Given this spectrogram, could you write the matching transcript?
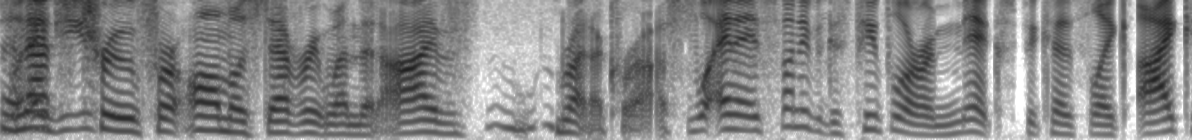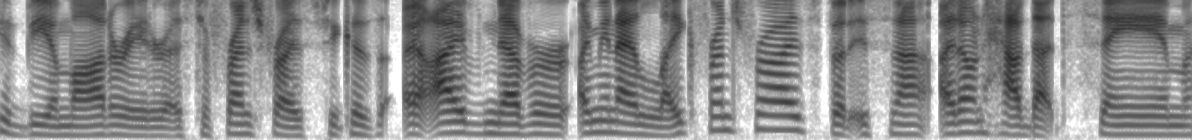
and well, that's you, true for almost everyone that I've run across. Well, and it's funny because people are a mix because like I could be a moderator as to French fries because I, I've never. I mean, I like French fries, but it's not. I don't have that same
